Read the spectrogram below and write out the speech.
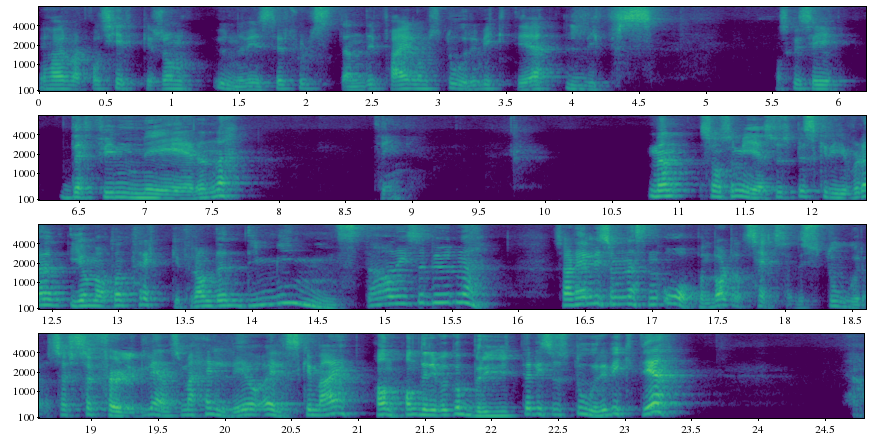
Vi har i hvert fall kirker som underviser fullstendig feil om store, viktige livs... Hva skal vi si definerende ting. Men sånn som Jesus beskriver det, i og med at han trekker fram den, de minste av disse budene, så er det liksom nesten åpenbart at selvsagt de store Selvfølgelig en som er hellig og elsker meg. Han, han driver ikke og bryter disse store, viktige. Ja.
